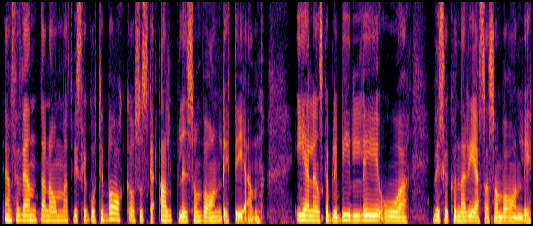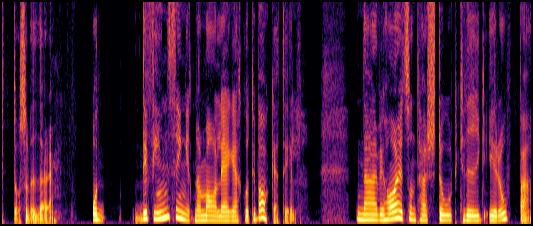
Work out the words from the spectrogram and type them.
en förväntan om att vi ska gå tillbaka och så ska allt bli som vanligt igen. Elen ska bli billig och vi ska kunna resa som vanligt och så vidare. Och det finns inget normalläge att gå tillbaka till. När vi har ett sånt här stort krig i Europa,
